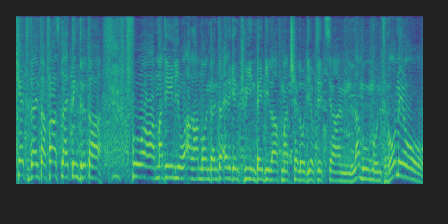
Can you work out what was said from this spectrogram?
Cat dahinter Fast Lightning Dritter. Vor Madelio, Aramon, dahinter Elegant Queen, Baby Love, Marcello, Diokletian, Lamum und Romeo.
